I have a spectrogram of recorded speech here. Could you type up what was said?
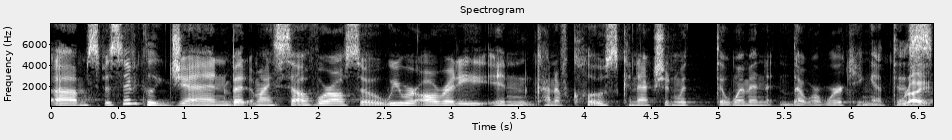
um, specifically Jen, but myself. We're also we were already in kind of close connection with the women that were working at this, right?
